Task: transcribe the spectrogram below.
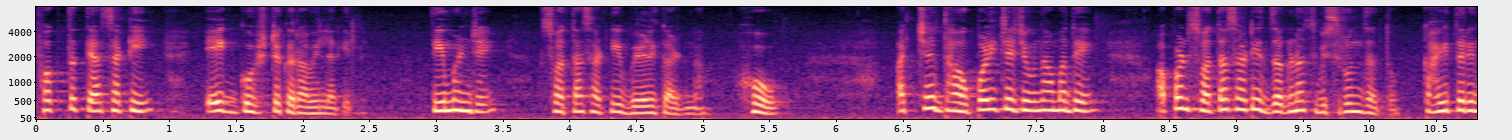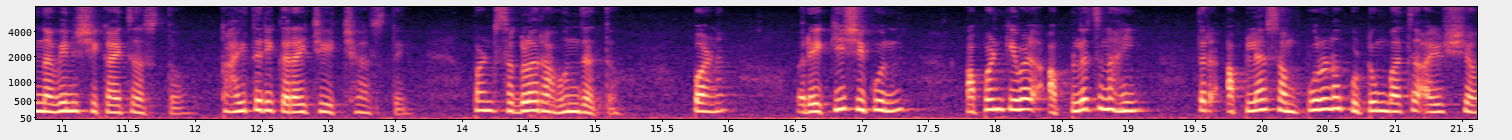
फक्त त्यासाठी एक गोष्ट करावी लागेल. ती म्हणजे स्वतःसाठी वेळ काढणं. हो. आजच्या धावपळीच्या जीवनामध्ये आपण स्वतःसाठी जगणंच विसरून जातो. काहीतरी नवीन शिकायचं असतं. काहीतरी करायची इच्छा असते. पण सगळं राहून जातं. पण रेकी शिकून आपण केवळ आपलंच नाही तर आपल्या संपूर्ण कुटुंबाचं आयुष्य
